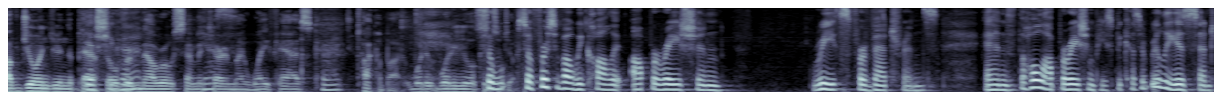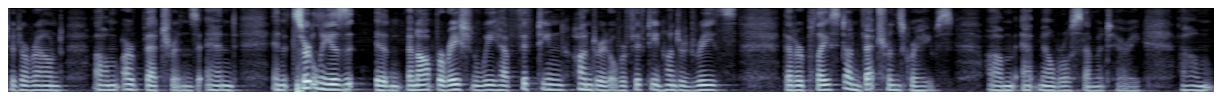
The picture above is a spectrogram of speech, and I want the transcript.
I've joined you in the past Yes, over at. Melrose Cemetery. Yes. My wife has. Correct. Talk about it. What, are- what are you looking So, to do? so first of all, we call it Operation Wreaths for Veterans. And the whole operation piece, because it really is centered around um, our veterans, and, and it certainly is an, an operation. We have 1,500, over 1,500 wreaths that are placed on veterans' graves um, at Melrose Cemetery. Um,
